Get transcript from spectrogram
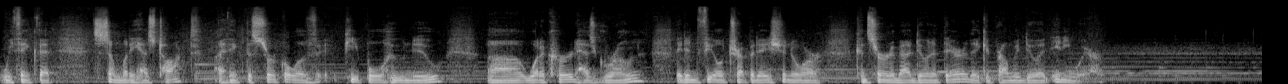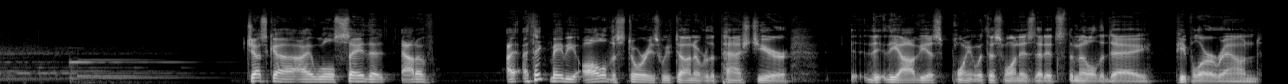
We think that somebody has talked. I think the circle of people who knew uh, what occurred has grown. They didn't feel trepidation or concern about doing it there. They could probably do it anywhere. Jessica, I will say that out of, I, I, think maybe all of the stories we've done over the past year, the, the obvious point with this one is that it's the middle of the day, people are around,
